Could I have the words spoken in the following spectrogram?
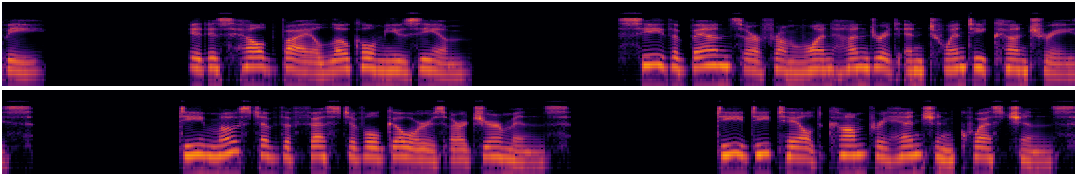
B. It is held by a local museum. See the bands are from 120 countries. D. Most of the festival goers are Germans. D. Detailed comprehension questions.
